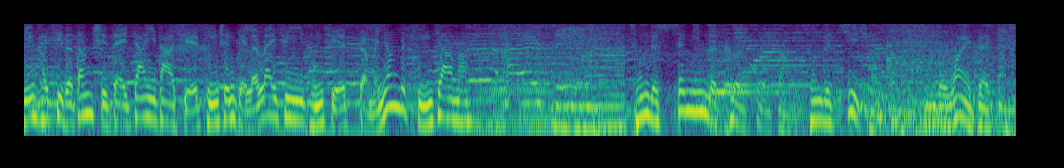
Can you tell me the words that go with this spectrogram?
您还记得当时在嘉义大学评审给了赖俊义同学怎么样的评价吗？从你的声音的特色上，从你的技巧上，从你的外在上面，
